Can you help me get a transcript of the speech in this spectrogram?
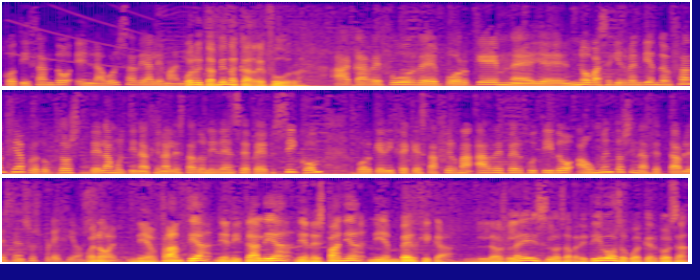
cotizando en la Bolsa de Alemania. Bueno, y también a Carrefour. A Carrefour eh, porque eh, no va a seguir vendiendo en Francia productos de la multinacional estadounidense PepsiCo, porque dice que esta firma ha repercutido aumentos inaceptables en sus precios. Bueno, ni en Francia ni en Italia, ni en España, ni en Bélgica. Los leis, los aperitivos o cualquier cosa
